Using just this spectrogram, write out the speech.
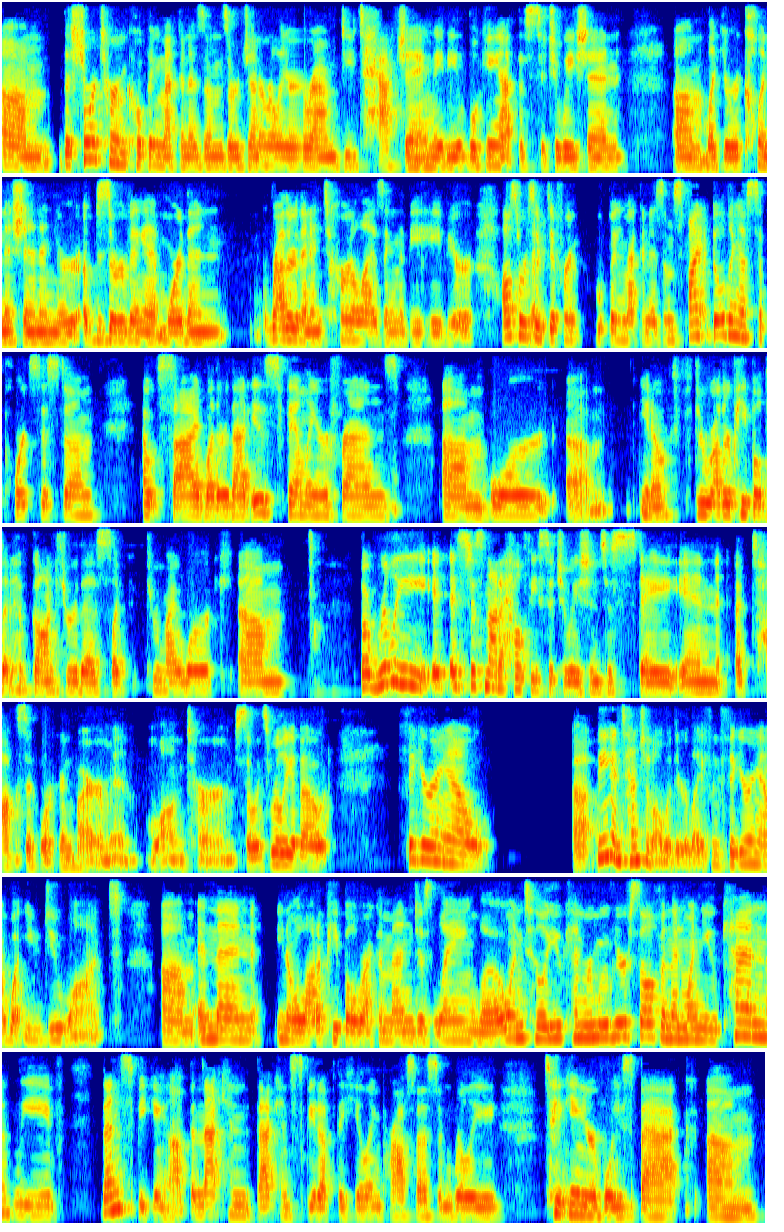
um, the short term coping mechanisms are generally around detaching maybe looking at the situation um, like you're a clinician and you're observing it more than rather than internalizing the behavior all sorts right. of different coping mechanisms find, building a support system outside whether that is family or friends um, or um, you know through other people that have gone through this like through my work um, but really it, it's just not a healthy situation to stay in a toxic work environment long term so it's really about figuring out uh, being intentional with your life and figuring out what you do want. Um, and then, you know, a lot of people recommend just laying low until you can remove yourself. And then when you can leave, then speaking up. And that can that can speed up the healing process and really taking your voice back. Um,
